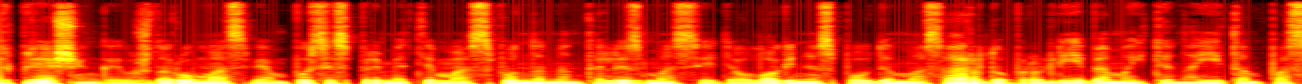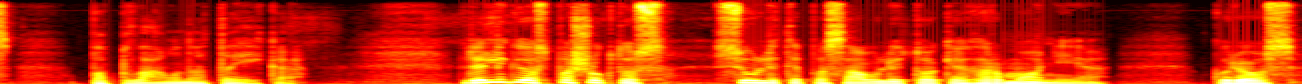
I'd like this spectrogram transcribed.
Ir priešingai, uždarumas, vienpusis primetimas, fundamentalizmas, ideologinis spaudimas ardo brolybę, maitina įtampas, paplauna taiką. Religijos pašauktos siūlyti pasauliui tokią harmoniją, kurios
